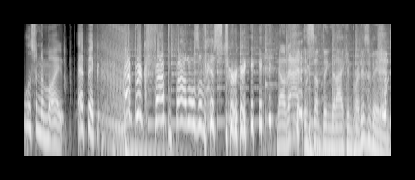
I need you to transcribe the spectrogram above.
Listen to my epic, epic fap battles of history. Now that is something that I can participate in.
